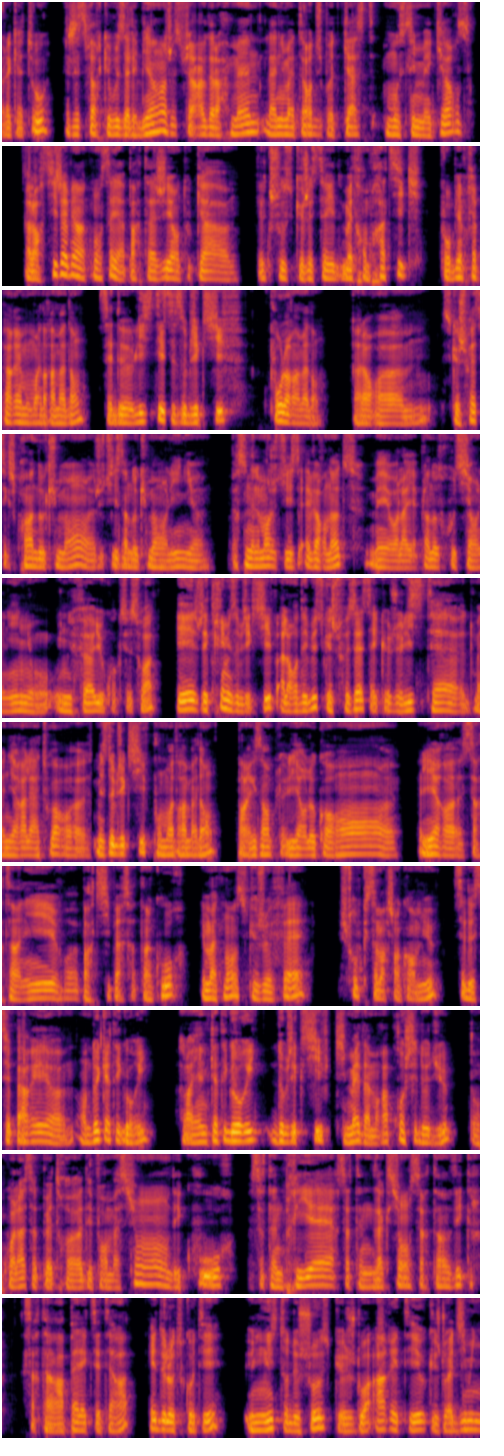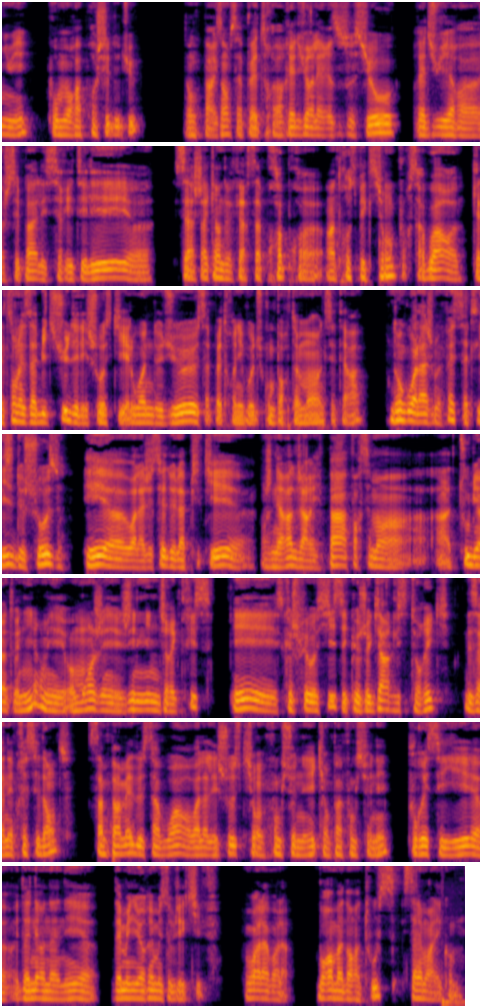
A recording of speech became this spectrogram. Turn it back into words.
J'espère que vous allez bien. Je suis Abdelrahman, l'animateur du podcast Muslim Makers. Alors si j'avais un conseil à partager, en tout cas quelque chose que j'essaye de mettre en pratique pour bien préparer mon mois de ramadan, c'est de lister ses objectifs pour le ramadan. Alors, euh, ce que je fais, c'est que je prends un document, euh, j'utilise un document en ligne. Personnellement, j'utilise Evernote, mais voilà, il y a plein d'autres outils en ligne ou une feuille ou quoi que ce soit. Et j'écris mes objectifs. Alors au début, ce que je faisais, c'est que je listais euh, de manière aléatoire mes objectifs pour le mois de Ramadan. Par exemple, lire le Coran, lire certains livres, participer à certains cours. Et maintenant, ce que je fais, je trouve que ça marche encore mieux, c'est de séparer en deux catégories. Alors il y a une catégorie d'objectifs qui m'aident à me rapprocher de Dieu. Donc voilà, ça peut être euh, des formations, des cours, certaines prières, certaines actions, certains dhikr, certains rappels, etc. Et de l'autre côté, une liste de choses que je dois arrêter ou que je dois diminuer pour me rapprocher de Dieu. Donc par exemple, ça peut être réduire les réseaux sociaux, réduire, euh, je sais pas, les séries télé. Euh, c'est à chacun de faire sa propre introspection pour savoir quelles sont les habitudes et les choses qui éloignent de Dieu. Ça peut être au niveau du comportement, etc. Donc voilà, je me fais cette liste de choses et euh, voilà, j'essaie de l'appliquer. En général, j'arrive pas forcément à, tout bien tenir, mais au moins j'ai une ligne directrice. Et ce que je fais aussi, c'est que je garde l'historique des années précédentes. Ça me permet de savoir voilà les choses qui ont fonctionné, qui n'ont pas fonctionné, pour essayer euh, d'année en année euh, d'améliorer mes objectifs. Voilà, voilà. Bon Ramadan à tous. Salam alaikum.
